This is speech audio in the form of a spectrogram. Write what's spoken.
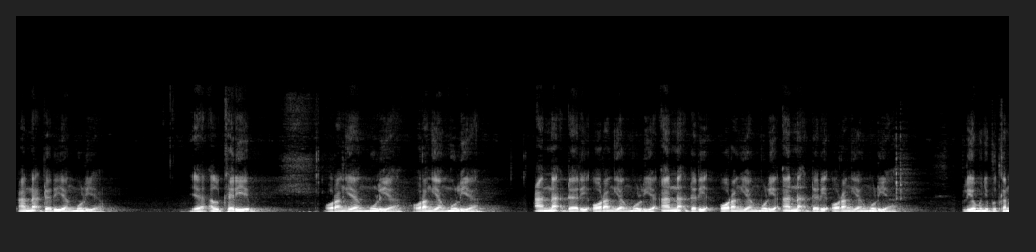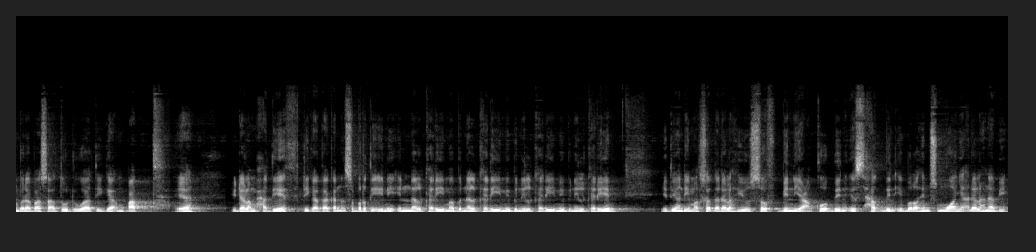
anak dari yang mulia ya Al Karim orang yang mulia, orang yang mulia, anak dari orang yang mulia, anak dari orang yang mulia, anak dari orang yang mulia. Beliau menyebutkan berapa? Satu, dua, tiga, empat. Ya. Di dalam hadis dikatakan seperti ini, Innal karima binal karimi binil karimi binil karim. Itu yang dimaksud adalah Yusuf bin Yakub bin Ishak bin Ibrahim. Semuanya adalah Nabi.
